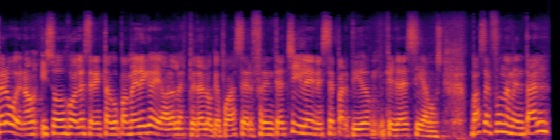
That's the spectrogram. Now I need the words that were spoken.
pero bueno, hizo dos goles en esta Copa América y ahora la espera lo que pueda hacer frente a Chile en ese partido que ya decíamos. Va a ser fundamental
